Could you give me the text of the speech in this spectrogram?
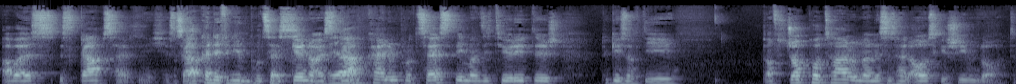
aber es, es gab es halt nicht. Es, es gab, gab, keinen definierten Prozess. Genau, es ja. gab keinen Prozess, den man sich theoretisch, du gehst auf die aufs Jobportal und dann ist es halt ausgeschrieben dort.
